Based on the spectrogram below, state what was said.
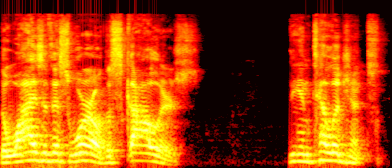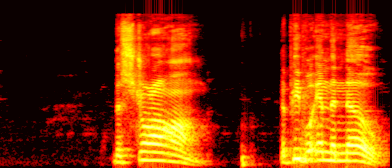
The wise of this world, the scholars, the intelligent, the strong, the people in the know,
